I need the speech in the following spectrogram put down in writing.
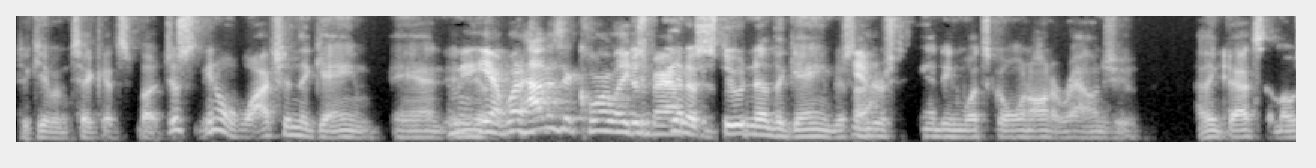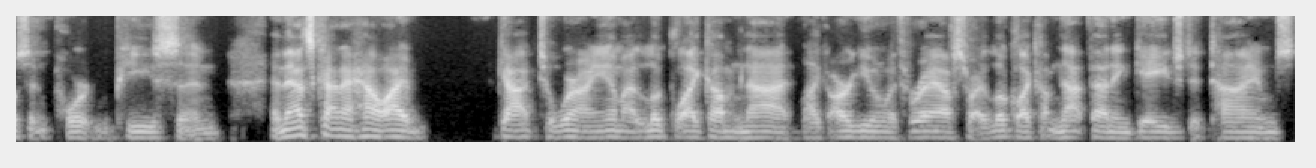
to give them tickets but just you know watching the game and, I mean, and yeah what how does it correlate just being a student of the game just yeah. understanding what's going on around you i think yeah. that's the most important piece and and that's kind of how i got to where I am, I look like I'm not like arguing with refs, or I look like I'm not that engaged at times.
